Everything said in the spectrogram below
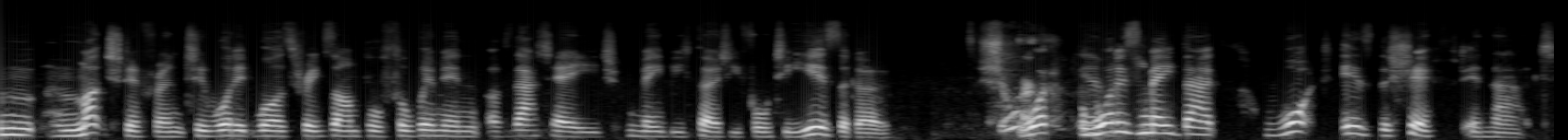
m- much different to what it was, for example, for women of that age, maybe 30, 40 years ago? Sure. What yeah. What has made that? What is the shift in that?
